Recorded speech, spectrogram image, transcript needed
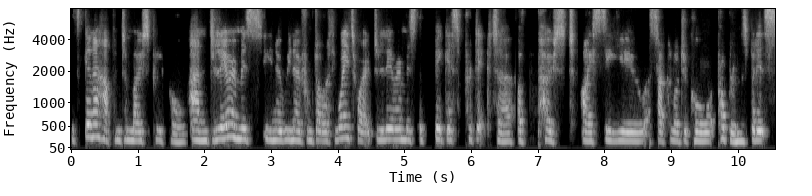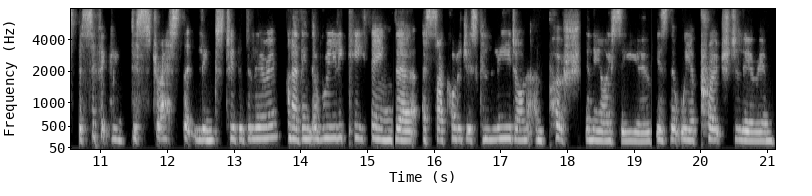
It's going to happen to most people. And delirium is, you know, we know from Dorothy Wade's work, delirium is the biggest predictor of post ICU psychological problems, but it's specifically distress that links to the delirium. And I think the really key thing that a psychologist can lead on and push in the ICU is that we approach delirium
